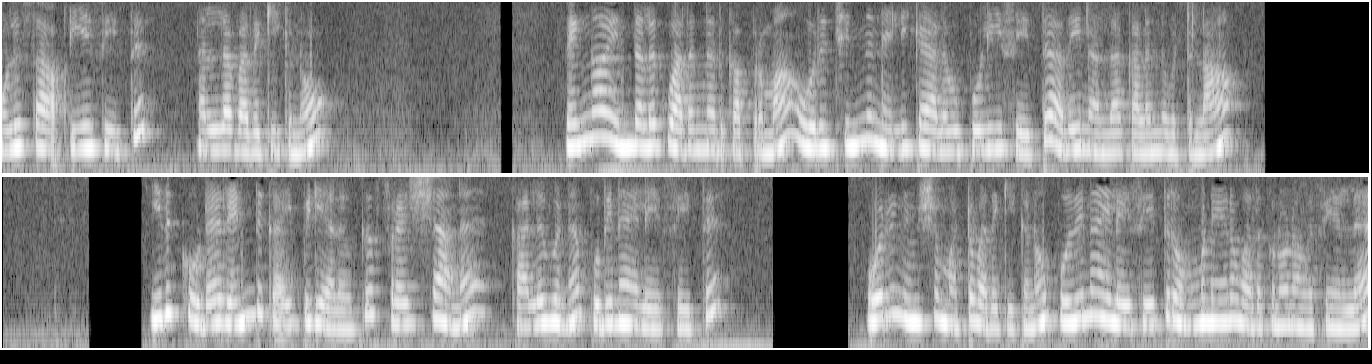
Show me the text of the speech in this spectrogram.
முழுசாக அப்படியே சேர்த்து நல்லா வதக்கிக்கணும். வெங்காயம் இந்த அளவுக்கு வதங்கினதுக்கப்புறமா ஒரு சின்ன நெல்லிக்காய் அளவு புளி சேர்த்து அதையும் நல்லா கலந்து விட்டுலாம். இது கூட ரெண்டு கைப்பிடி அளவுக்கு ஃப்ரெஷ்ஷான கழுவுன புதினா இலையை சேர்த்து ஒரு நிமிஷம் மட்டும் வதக்கிக்கணும். புதினா இலையை சேர்த்து ரொம்ப நேரம் வதக்கணும்னு அவசியம் இல்லை.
